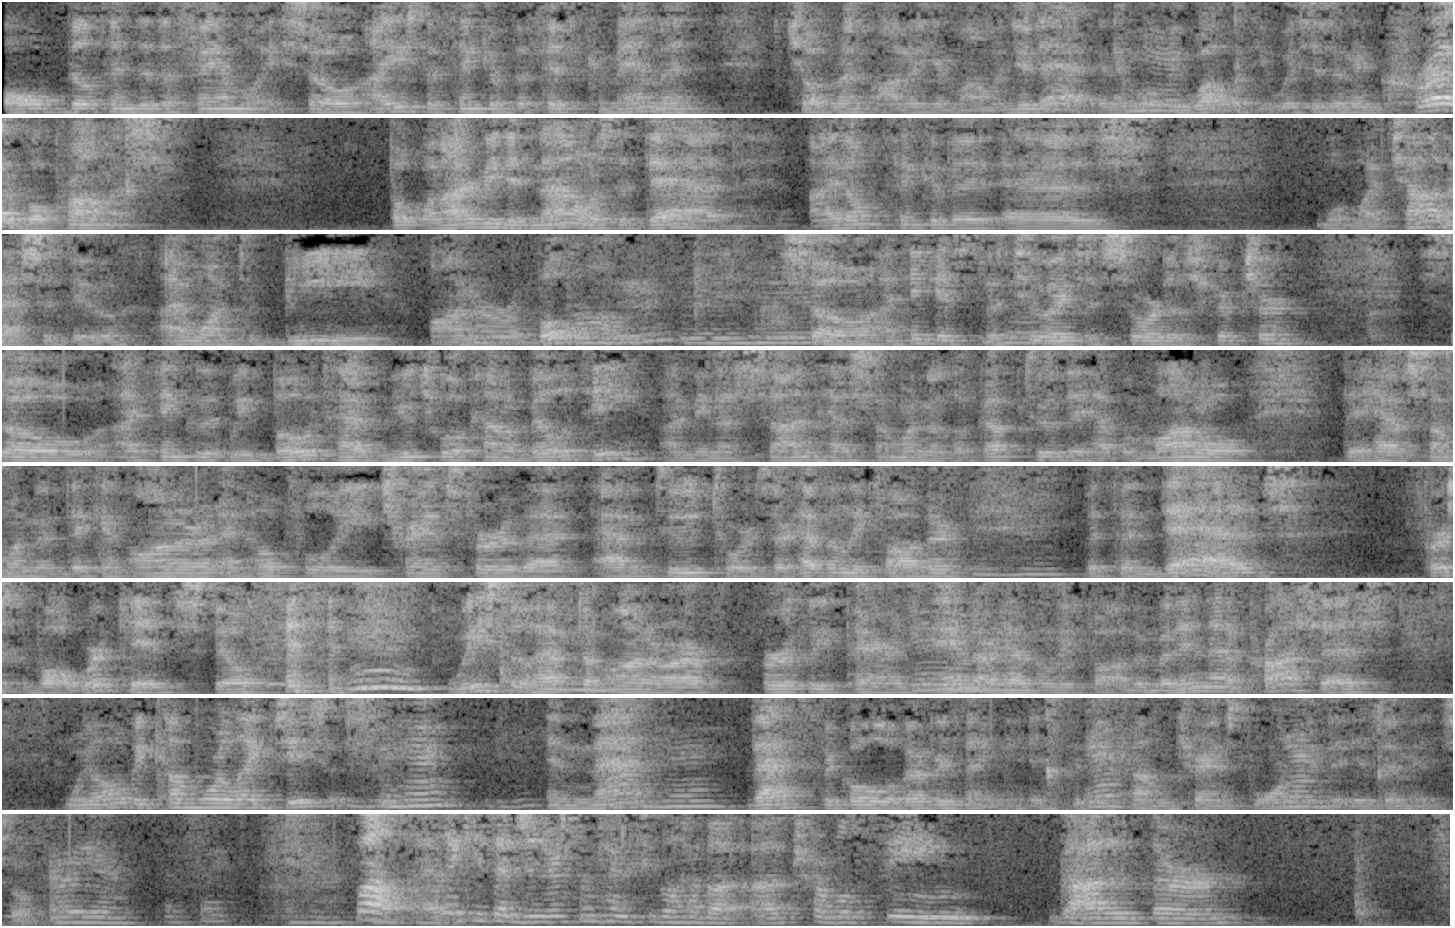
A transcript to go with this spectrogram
all built into the family. So I used to think of the fifth commandment children, honor your mom and your dad, and it will be mm-hmm. well with you, which is an incredible promise. But when I read it now as a dad, I don't think of it as what my child has to do. I want to be honorable. Oh, mm-hmm. So I think it's the mm-hmm. two edged sword of Scripture. So I think that we both have mutual accountability. I mean, a son has someone to look up to, they have a model, they have someone that they can honor and hopefully transfer that attitude towards their heavenly father. Mm-hmm. But then dads, first of all, we're kids still. we still have to mm-hmm. honor our earthly parents and our mm-hmm. heavenly father. But in that process, we all become more like Jesus. And that that's the goal of everything is to Yeah. become transformed Yeah. into his image. So Oh yeah. That's right. Yeah, that's Well, awesome. like you said, Ginger, sometimes people have a, a trouble seeing God as their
